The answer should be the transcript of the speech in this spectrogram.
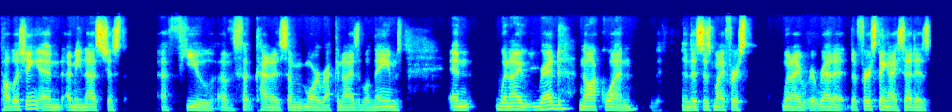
publishing, and I mean that's just a few of some, kind of some more recognizable names. And when I read Knock One, and this is my first when I read it, the first thing I said is,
